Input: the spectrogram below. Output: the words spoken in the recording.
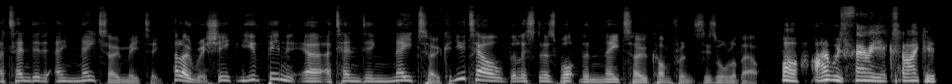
attended a NATO meeting. Hello, Rishi. You've been uh, attending NATO. Can you tell the listeners what the NATO conference is all about? Well, I was very excited,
